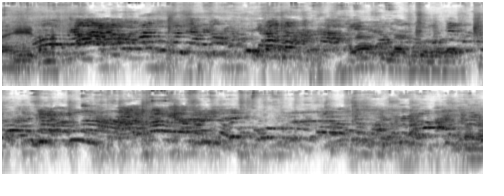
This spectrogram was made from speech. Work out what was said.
Ay, tara na. Tara, Tiago. Tara.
